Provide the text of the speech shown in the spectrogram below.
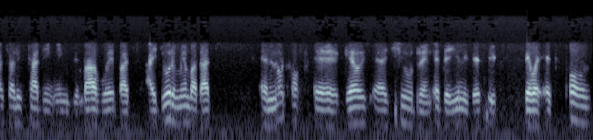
actually studying in Zimbabwe, but I do remember that a lot of uh, girls, uh, children at the university, they were exposed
